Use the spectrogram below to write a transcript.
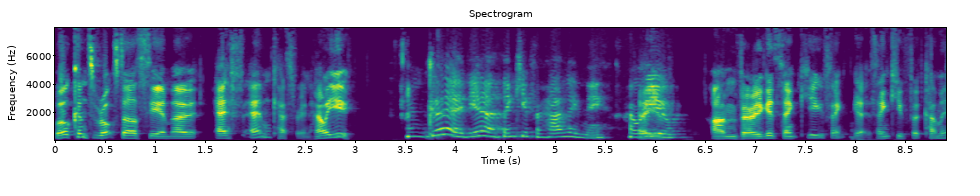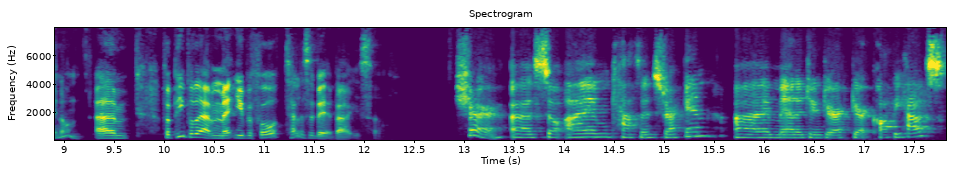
Welcome to Rockstar CMO FM, Kathryn. How are you? I'm good. Yeah, thank you for having me. How are, are you? you? I'm very good, thank you. Thank, thank you for coming on. Um, for people that haven't met you before, tell us a bit about yourself. Sure. Uh, so I'm Kathryn Strachan. I'm managing director at Copy House.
